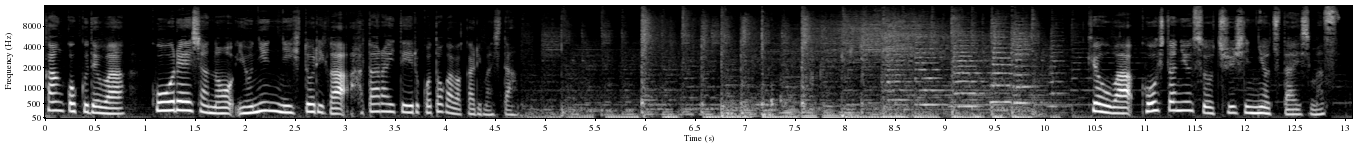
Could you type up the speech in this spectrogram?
韓国では高齢者の4人に1人が働いていることが分かりました。今日はこうしたニュースを中心にお伝えします。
